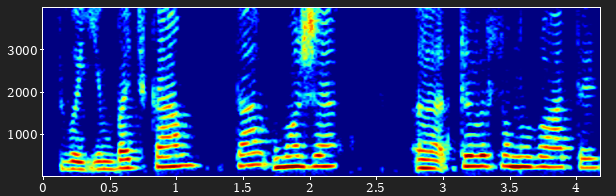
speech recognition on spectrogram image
своїм батькам та може е, телефонувати,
